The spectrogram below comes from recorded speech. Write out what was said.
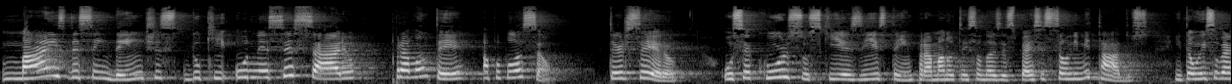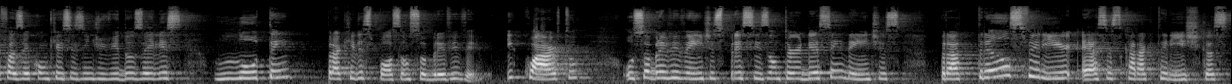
mais descendentes do que o necessário para manter a população. Terceiro, os recursos que existem para a manutenção das espécies são limitados. Então isso vai fazer com que esses indivíduos eles lutem para que eles possam sobreviver. E quarto, os sobreviventes precisam ter descendentes para transferir essas características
